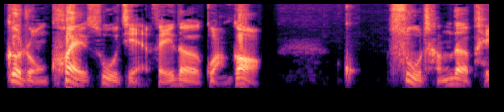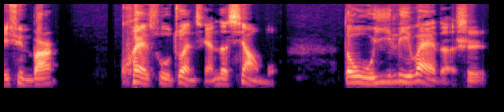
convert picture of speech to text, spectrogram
各种快速减肥的广告、速成的培训班、快速赚钱的项目。都无一例外的是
